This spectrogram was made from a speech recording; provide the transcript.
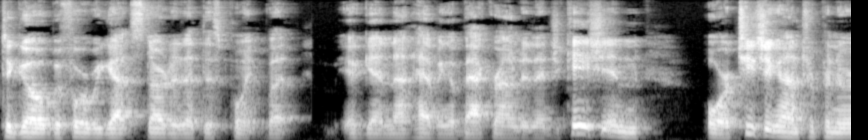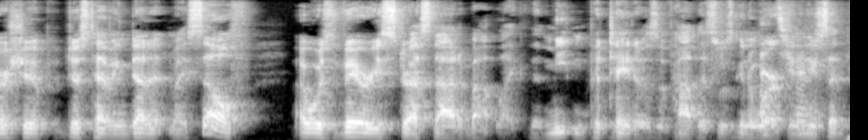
to go before we got started at this point. But again, not having a background in education or teaching entrepreneurship, just having done it myself, I was very stressed out about like the meat and potatoes of how this was going to work. That's And you said,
